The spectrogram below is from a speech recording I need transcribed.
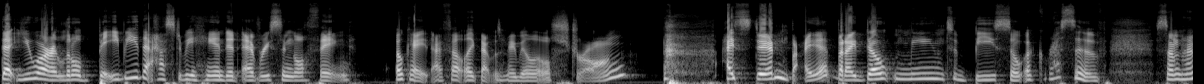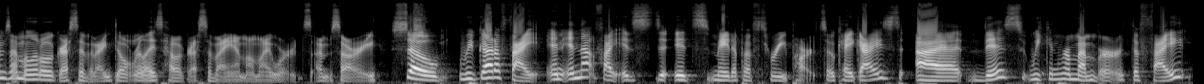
that you are a little baby that has to be handed every single thing. Okay, I felt like that was maybe a little strong. I stand by it, but I don't mean to be so aggressive. Sometimes I'm a little aggressive and I don't realize how aggressive I am on my words. I'm sorry. So we've got a fight, and in that fight, it's it's made up of three parts. Okay, guys. Uh, this we can remember the fight.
